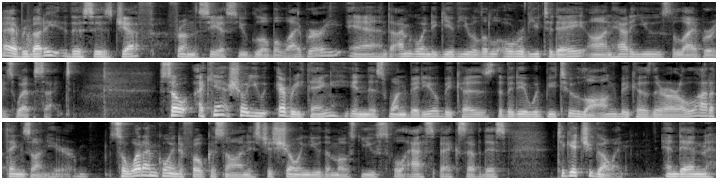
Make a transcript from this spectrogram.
Hi everybody, this is Jeff from the CSU Global Library and I'm going to give you a little overview today on how to use the library's website. So I can't show you everything in this one video because the video would be too long because there are a lot of things on here. So what I'm going to focus on is just showing you the most useful aspects of this to get you going. And then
